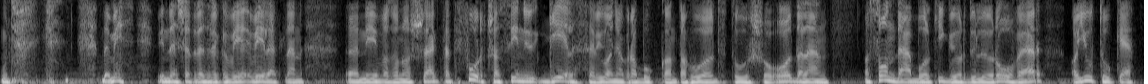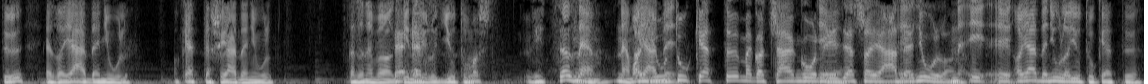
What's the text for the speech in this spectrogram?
Úgy, de mi, minden esetre ez csak a vé- véletlen névazonosság. Tehát furcsa színű, gélszerű anyagra bukkant a Hold túlsó oldalán. A szondából kigördülő rover, a Yutu 2, ez a Jádenyúl, a kettes Jádenyúl. Ez a neve a te kínai, ez hogy Yutu. most viccezel? Nem, nem, a A, a Jáde- YouTube 2 meg a Csángó Igen. 4-es a Jáde nyullal? Ne, é- é- A a Yutu 2.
